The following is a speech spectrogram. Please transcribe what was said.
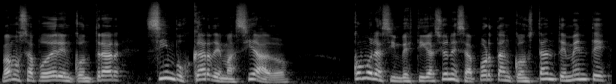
vamos a poder encontrar, sin buscar demasiado, cómo las investigaciones aportan constantemente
